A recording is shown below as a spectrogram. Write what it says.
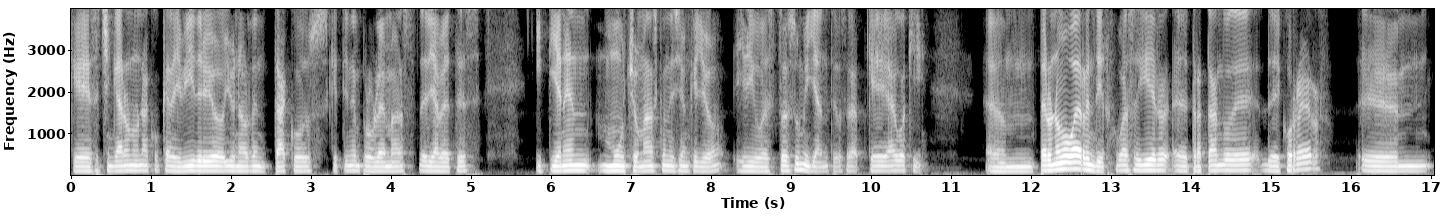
que se chingaron una coca de vidrio y una orden de tacos, que tienen problemas de diabetes y tienen mucho más condición que yo. Y digo, esto es humillante, o sea, ¿qué hago aquí? Em, pero no me voy a rendir, voy a seguir eh, tratando de, correr em,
